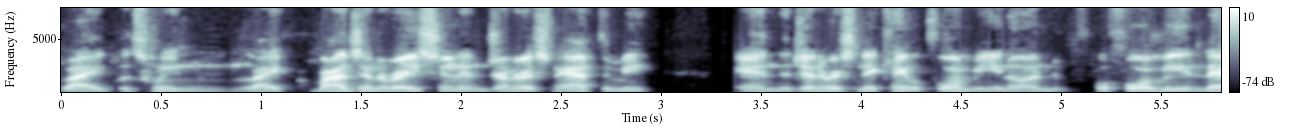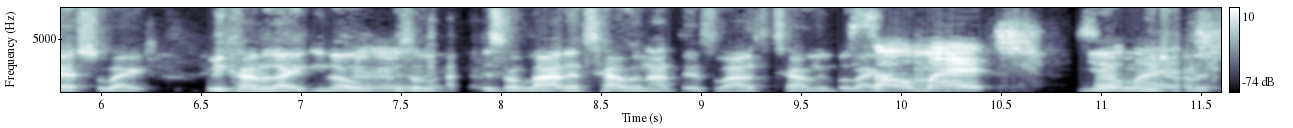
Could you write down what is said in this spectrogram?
like between like my generation and generation after me, and the generation that came before me. You know, and before me and that. So like, we kind of like, you know, it's a Mm. it's a lot of talent out there. It's a lot of talent, but like, so much. Yeah, So but we much. trying to.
